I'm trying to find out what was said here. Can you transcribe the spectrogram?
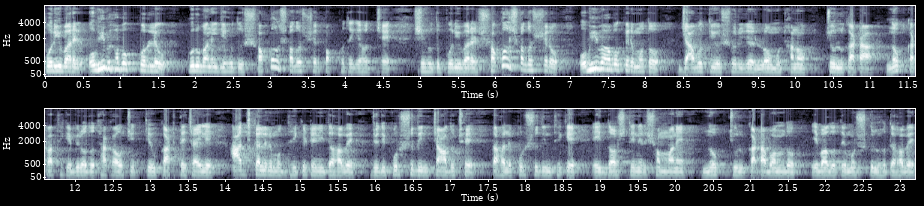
পরিবারের অভিভাবক করলেও কুরবানি যেহেতু সকল সদস্যের পক্ষ থেকে হচ্ছে, সেহেতু পরিবারের সকল সদস্যেরও অভিভাবকের মতো যাবতীয় শরীরের লোম উঠানো চুল কাটা, নখ কাটা থেকে বিরত থাকা উচিত। কেউ কাটতে চাইলে আজকালের মধ্যেই কেটে নিতে হবে। যদি পরশু দিন চাঁদ ওঠে, তাহলে পরশু দিন থেকে এই দশ দিনের সম্মানে নখ চুল কাটা বন্ধ। এবাদতে মুশকুল হতে হবে।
